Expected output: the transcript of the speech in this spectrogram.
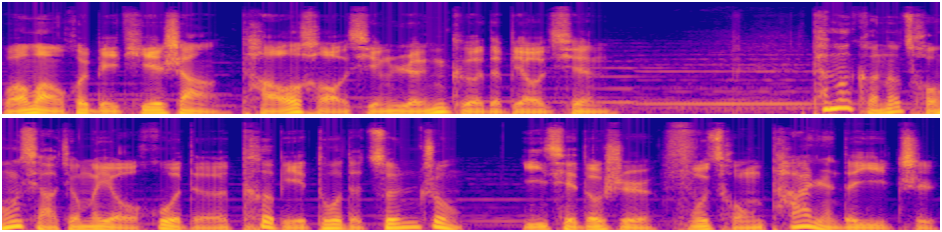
往往会被贴上讨好型人格的标签。他们可能从小就没有获得特别多的尊重，一切都是服从他人的意志。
